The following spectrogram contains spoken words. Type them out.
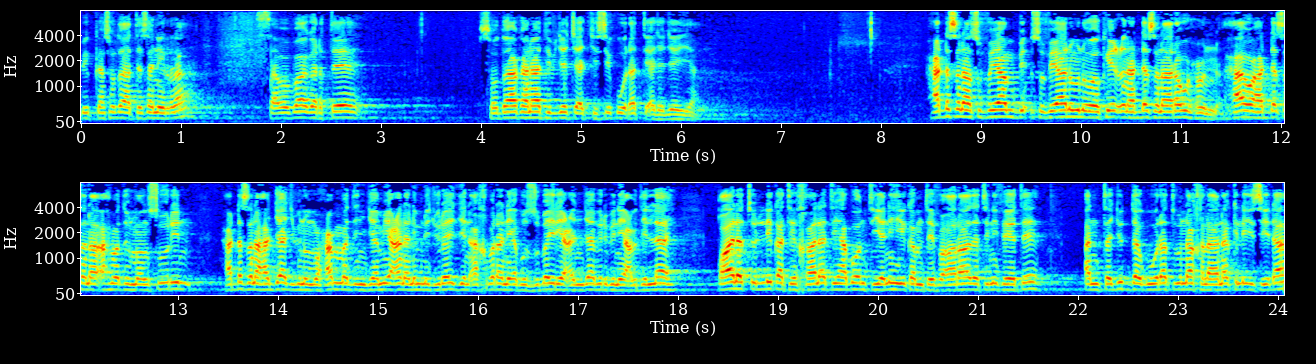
بك صدات سنرة سببا قرتي صدا كانت في أتشي سكودت أججية حدثنا سفيان سفيان بن وكيع حدثنا روح حاوى حدثنا أحمد المنصور حدثنا حجاج بن محمد جميعا عن ابن جريج أخبرني أبو الزبير عن جابر بن عبد الله قالت لكت خالتها بنت ينهي كمت فأرادت نفيته أن تجد قورة نخلا نكل إسيدا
